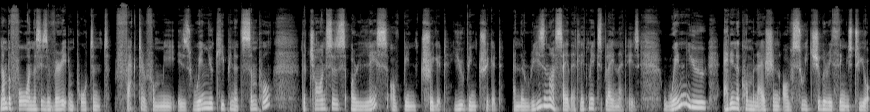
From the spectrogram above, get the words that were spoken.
Number four, and this is a very important factor for me, is when you keeping it simple, the chances are less of being triggered. You've been triggered. And the reason I say that, let me explain that is when you add in a combination of sweet, sugary things to your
